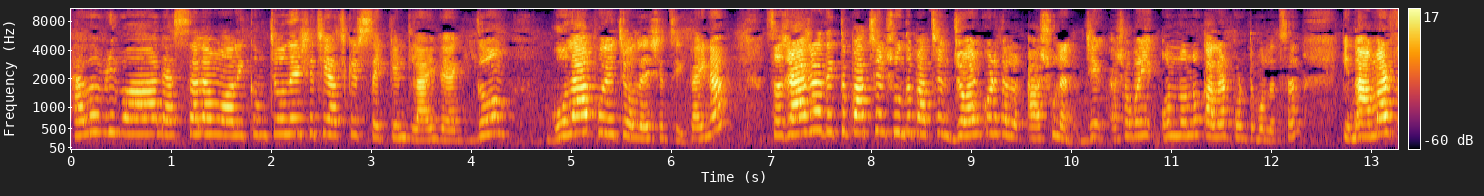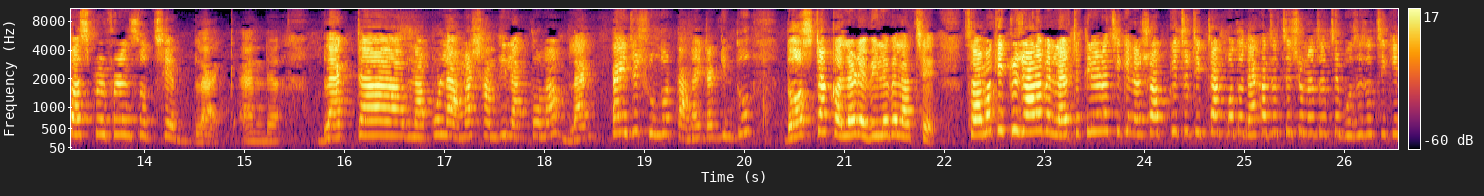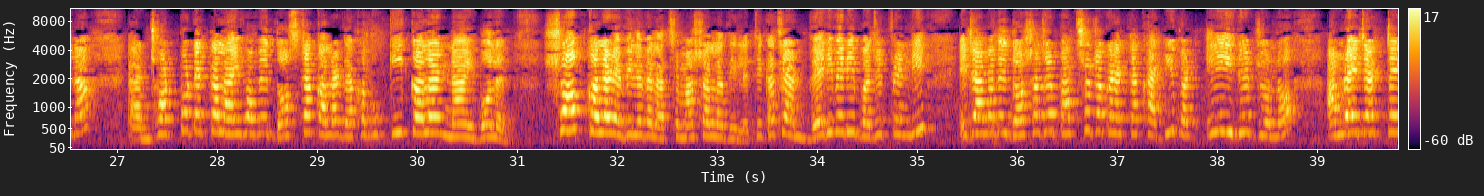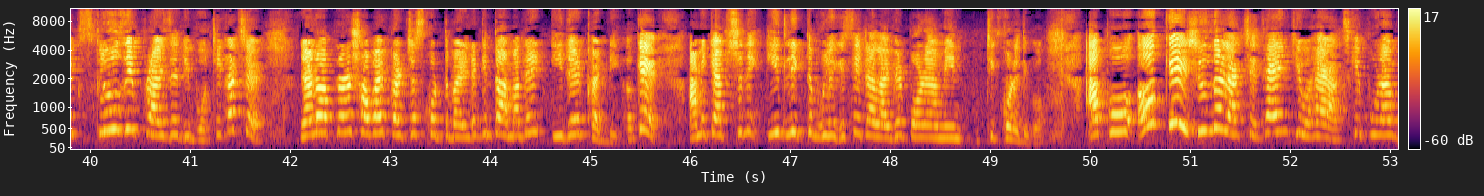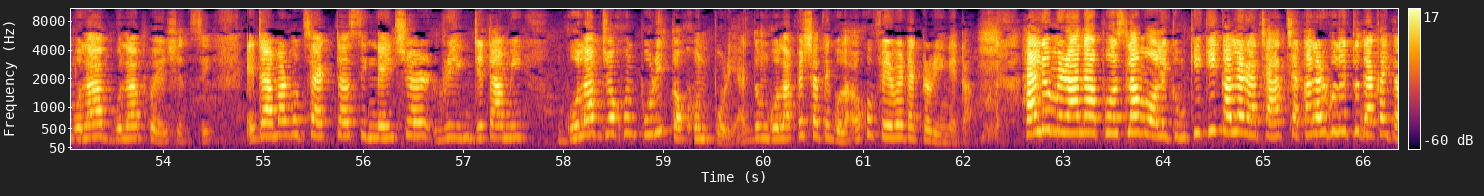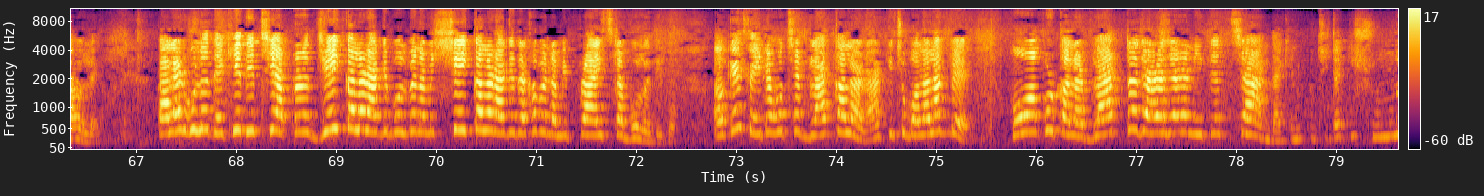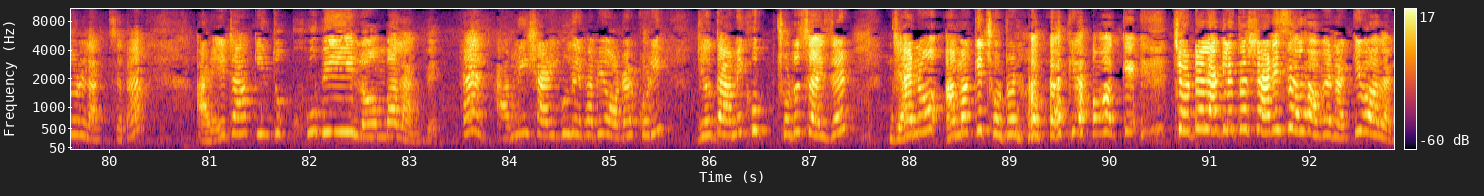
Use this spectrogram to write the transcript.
Hello everyone আসসালামু আলাইকুম চলে এসেছি আজকের সেকেন্ড লাইভ একদম গোলাপ হয়ে চলে এসেছি তাই না? তো যারা যারা দেখতে পাচ্ছেন শুনতে পাচ্ছেন জয়েন করে আহ, শুনেন যে সবাই অন্য অন্য কালার পড়তে বলেছেন কিন্তু আমার ফার্স্ট প্রেফারেন্স হচ্ছে ব্ল্যাক অ্যান্ড ব্ল্যাকটা না পড়লে আমার শান্তি লাগতো না। ব্ল্যাকটাই যে সুন্দর তা না এটা কিন্তু দশটা কালার অ্যাভেলেবেল আছে। তো আমাকে একটু জানাবেন লাইভটা ক্লিয়ার আছে কিনা? সবকিছু ঠিকঠাক মতো দেখা যাচ্ছে শোনা যাচ্ছে বুঝে যাচ্ছে কিনা? অ্যান্ড ঝটপট একটা লাইভ হবে দশটা কালার দেখাবো। কি কালার নাই বলেন। সব কালার অ্যাভেলেবেল আছে মাসাল্লাহ দিলে, ঠিক আছে? And very very budget friendly এটা আমাদের দশ হাজার পাঁচশো টাকার একটা খাটি বাট এই ঈদের জন্য আমরা এটা একটা এক্সক্লুসিভ প্রাইজে দিব, ঠিক আছে? যেন আপনারা সবাই পারচেস করতে পারেন। এটা কিন্তু আমাদের ঈদের খাড্ডি ওকে আমি ক্যাপশনে ঈদ লিখতে ভুলে গেছি, এটা লাইভের পরে আমি ঠিক করে দিব। আপু ওকে সুন্দর লাগছে থ্যাংক ইউ হ্যাঁ আজকে পুরা গোলাপ গোলাপ হয়ে এসেছি। এটা আমার হচ্ছে একটা সিগনেচার রিং যেটা আমি গোলাপ যখন পরি, তখন পরি। একদম গোলাপের সাথে গোলাপ। খুব ফেভারিট একটা রিং এটা। হ্যালো মিরানা আপু, আসসালামু আলাইকুম। কি কি কালার আছে? আচ্ছা কালারগুলো একটু দেখাই তাহলে। কালারগুলো দেখিয়ে দিচ্ছি। আপনারা যেই কালার আগে বলবেন, আমি সেই কালার আগে দেখাবেন, আমি প্রাইসটা বলে দিব। ওকে সেইটা হচ্ছে ব্ল্যাক কালার আর কিছু বলা লাগবে? ও আপুর কালার ব্ল্যাকটা যারা যারা নিতে চান, দেখেন কুচিটা কি সুন্দর লাগছে না? আর এটা কিন্তু খুবই লম্বা লাগবে। হ্যাঁ আমি শাড়িগুলো এভাবে অর্ডার করি। যেহেতু আমি খুব ছোট সাইজের যেন আমাকে ছোট না লাগে, আমাকে ছোট লাগলে তো শাড়ি সেল হবে না, কি বলেন?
